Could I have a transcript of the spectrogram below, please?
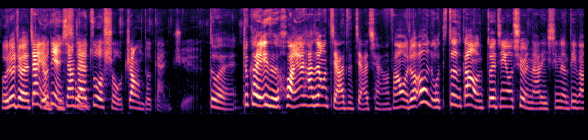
我就觉得这样有点像在做手账的感觉。对，就可以一直换，因为它是用夹子夹起来嘛。反正我就哦，我这刚好最近又去了哪里新的地方，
